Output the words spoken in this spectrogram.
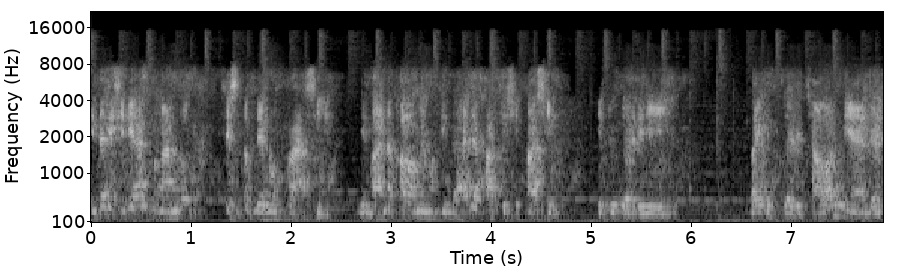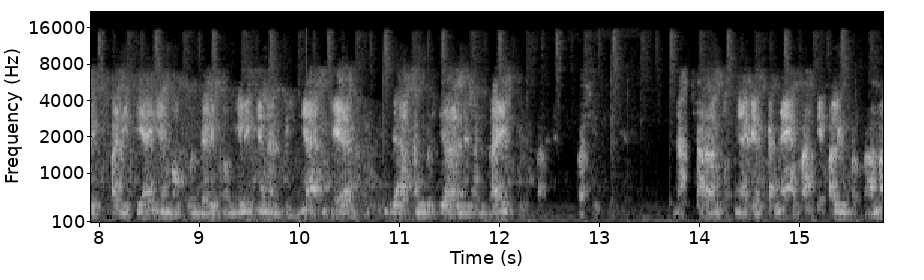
Kita di sini kan mengandung sistem demokrasi, di mana kalau memang tidak ada partisipasi itu dari baik itu dari calonnya, dari panitianya maupun dari pemilihnya nantinya itu ya tidak akan berjalan dengan baik gitu partisipasi. Nah cara untuk meyakinkannya yang pasti paling pertama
